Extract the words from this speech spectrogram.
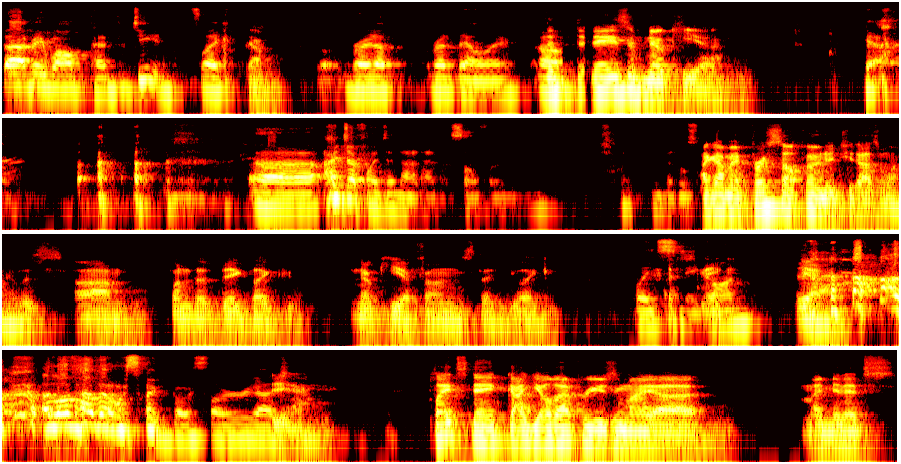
That'd be well, Pen 15. It's like Yeah. right up, right up the alley. the, Um, the days of Nokia. yeah. uh, I definitely did not have a cell phone in middle school. I got my first cell phone in 2001. It was um, one of those big like Nokia phones that you like. played Snake, snake. on. Yeah. I love how that was like both our reactions. Yeah. Played Snake. Got yelled at for using my uh, my minutes,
